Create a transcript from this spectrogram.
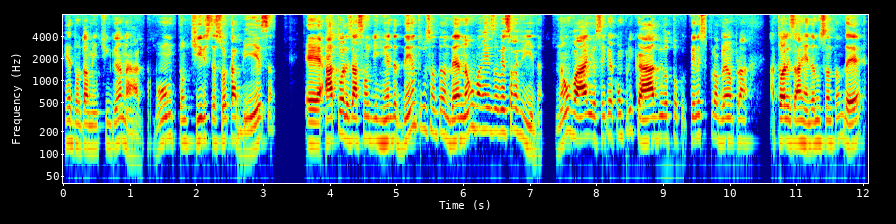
redondamente enganado, tá bom? Então tire isso da sua cabeça é, a atualização de renda dentro do Santander não vai resolver sua vida. Não vai, eu sei que é complicado, eu estou tendo esse problema para atualizar a renda no Santander,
